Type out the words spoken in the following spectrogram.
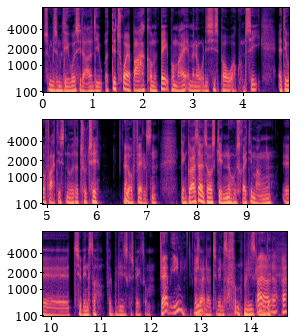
som ligesom lever sit eget liv. Og det tror jeg bare har kommet bag på mig, at man over de sidste par år har kunnet se, at det var faktisk noget, der tog til ja. i opfattelsen. Den gør sig altså også gældende hos rigtig mange øh, til venstre for det politiske spektrum. Ja, enig. Altså, eller til venstre for den politiske ja, ja, ja,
